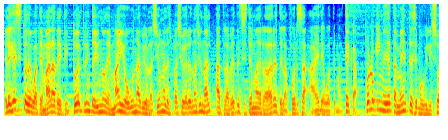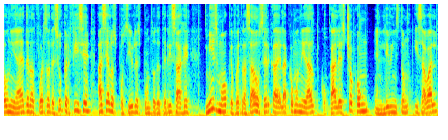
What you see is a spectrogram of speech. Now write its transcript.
El ejército de Guatemala detectó el 31 de mayo una violación al espacio aéreo nacional a través del sistema de radares de la Fuerza Aérea Guatemalteca, por lo que inmediatamente se movilizó unidades de las fuerzas de superficie hacia los posibles puntos de aterrizaje, mismo que fue trazado cerca de la comunidad Cocales Chocón en Livingston y Zabal,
